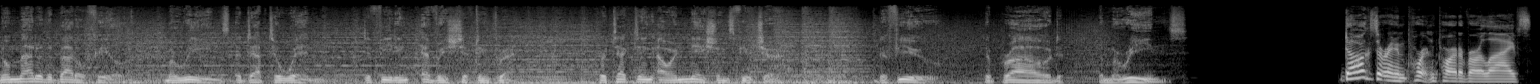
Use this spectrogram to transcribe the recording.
No matter the battlefield, Marines adapt to win, defeating every shifting threat, protecting our nation's future. The few, the proud, the Marines. Dogs are an important part of our lives,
